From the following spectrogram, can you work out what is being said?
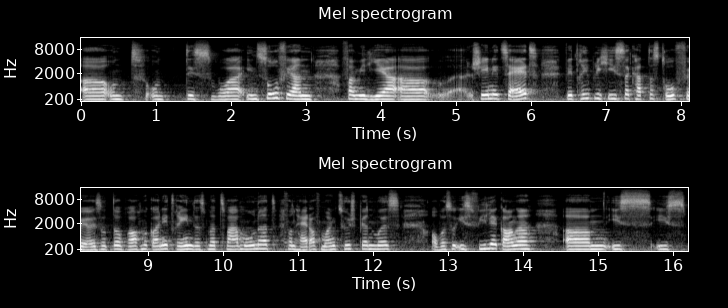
äh, und, und das war insofern familiär eine schöne Zeit. Betrieblich ist eine Katastrophe. Also da braucht man gar nicht reden, dass man zwei Monate von heute auf morgen zusperren muss. Aber so ist viele gegangen, ähm, ist, ist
